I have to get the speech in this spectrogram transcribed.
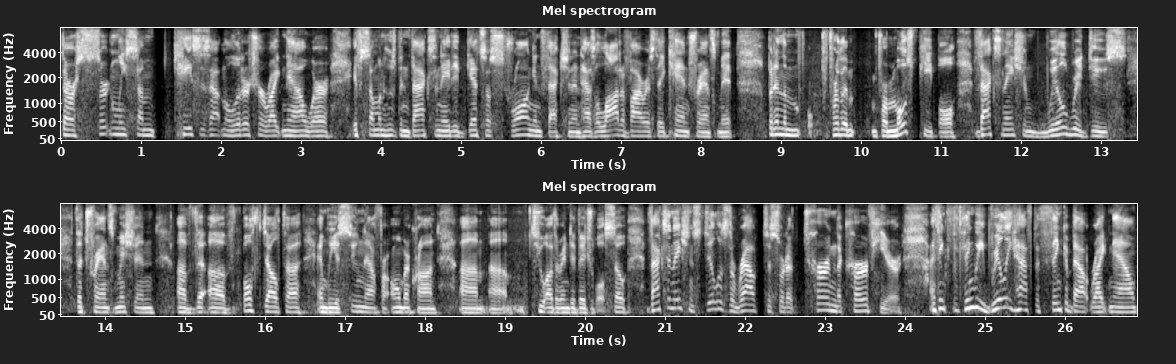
There are certainly some cases out in the literature right now where if someone who's been vaccinated gets a strong infection and has a lot of virus, they can transmit. But in the for the for most people, vaccination will reduce the transmission of the of both Delta and we assume now for Omicron um, um, to other individuals. So vaccination still is the route to sort of turn the curve here. I think the thing we really have to think about right now,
